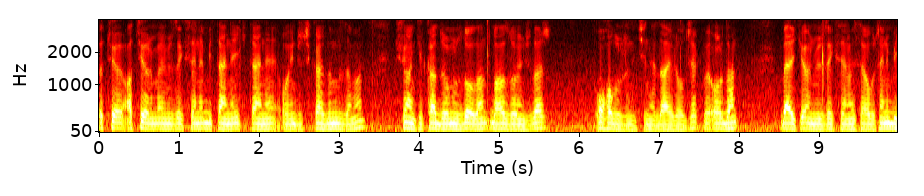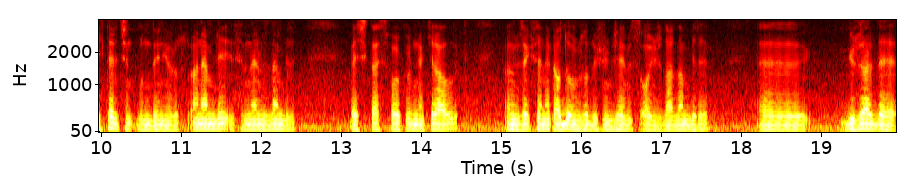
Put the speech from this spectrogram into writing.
ötüyor, atıyorum önümüzdeki sene bir tane, iki tane oyuncu çıkardığımız zaman şu anki kadromuzda olan bazı oyuncular o havuzun içine dahil olacak ve oradan belki önümüzdeki sene mesela bu sene Bihter için bunu deniyoruz. Önemli isimlerimizden biri. Beşiktaş Spor Kulübü'ne kiraladık. Önümüzdeki sene kadromuza düşüneceğimiz oyunculardan biri. Ee, güzel de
